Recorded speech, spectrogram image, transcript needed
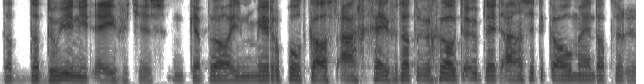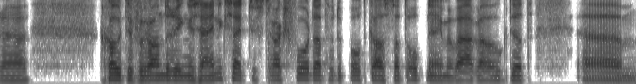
dat, dat doe je niet eventjes. Ik heb wel in meerdere podcasts aangegeven dat er een grote update aan zit te komen en dat er eh, grote veranderingen zijn. Ik zei toen straks voordat we de podcast dat opnemen waren ook dat ehm,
